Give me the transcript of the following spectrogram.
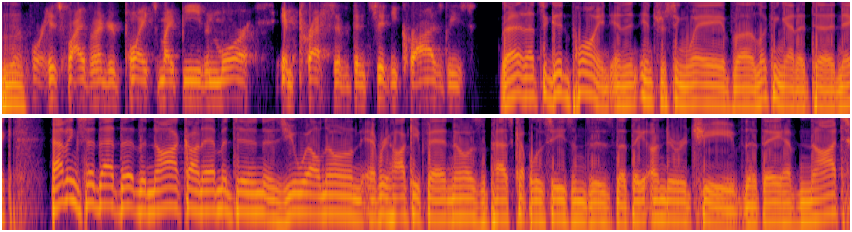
Mm. Therefore, his 500 points might be even more impressive than Sidney Crosby's. That, that's a good point and an interesting way of uh, looking at it, uh, Nick. Having said that, the, the knock on Edmonton, as you well know, and every hockey fan knows, the past couple of seasons is that they underachieve, that they have not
